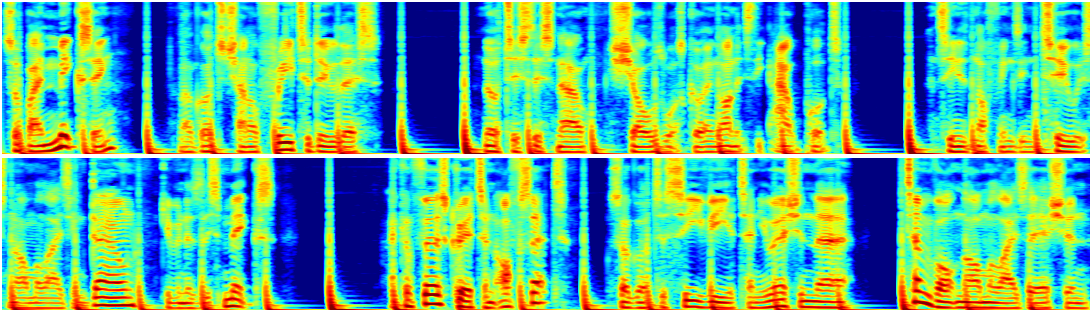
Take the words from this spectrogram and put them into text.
So by mixing, I'll go to channel 3 to do this. Notice this now shows what's going on, it's the output. And seeing as nothing's in 2, it's normalizing down, giving us this mix. I can first create an offset, so I'll go to CV attenuation there, 10 volt normalization.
